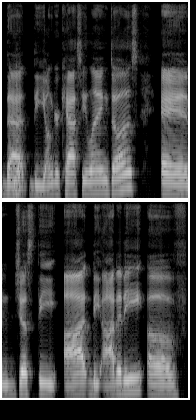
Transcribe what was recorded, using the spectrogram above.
that the younger Cassie Lang does, and just the odd the oddity of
